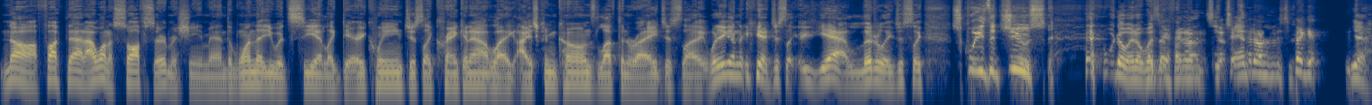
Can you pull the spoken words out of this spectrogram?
no, fuck that. I want a soft serve machine, man. The one that you would see at like Dairy Queen, just like cranking out like ice cream cones left and right. Just like, what are you gonna? Yeah, just like, yeah, literally, just like squeeze the juice. no, no, was that? Head on, head on the spigot. Yeah,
